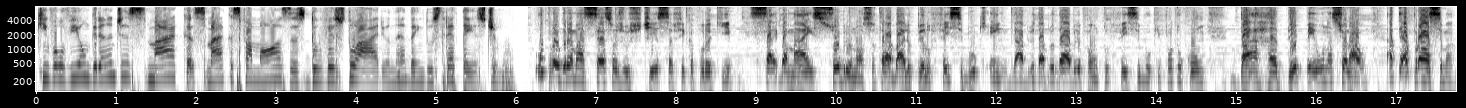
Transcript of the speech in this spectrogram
que envolviam grandes marcas, marcas famosas do vestuário, né, da indústria têxtil. O programa Acesso à Justiça fica por aqui. Saiba mais sobre o nosso trabalho pelo Facebook em www.facebook.com/dpu Nacional. Até a próxima.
